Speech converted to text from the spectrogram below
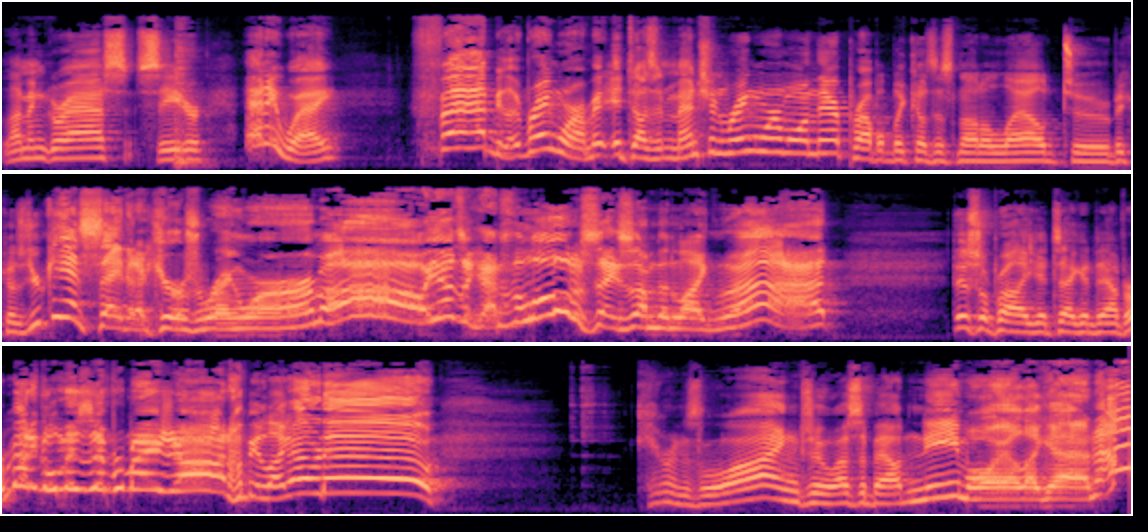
lemongrass, cedar. Anyway, fabulous ringworm. It, it doesn't mention ringworm on there, probably because it's not allowed to. Because you can't say that it cures ringworm. Oh, it's against the law to say something like that. This will probably get taken down for medical misinformation. I'll be like, oh no! Karen's lying to us about neem oil again. Ah!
